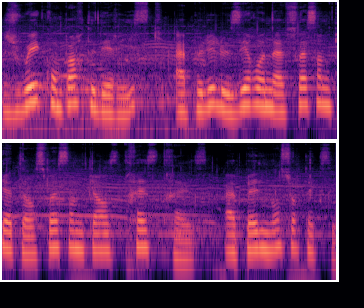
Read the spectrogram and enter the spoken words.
Jouer comporte des risques. Appelez le 09 74 75 13 13. Appel non surtaxé.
